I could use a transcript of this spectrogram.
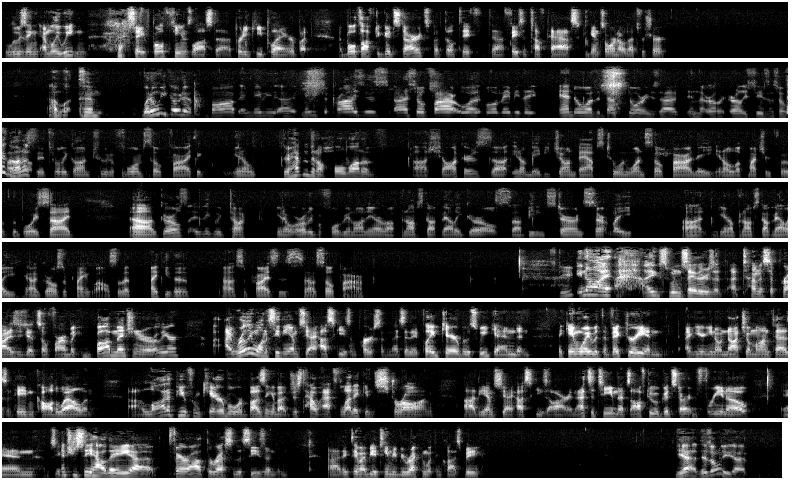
losing Emily Wheaton. Say both teams lost a pretty key player, but both off to good starts, but they'll t- uh, face a tough task against Orono, that's for sure. Um, um, why don't we go to Bob and maybe uh, maybe surprises uh, so far, or or maybe the and or the best stories uh, in the early early season so I think far? honestly, it's really gone true to form so far. I think you know there haven't been a whole lot of uh, shockers. Uh, you know, maybe John Bapst two and one so far, and they you know look much improved the boys' side. Uh, girls, I think we talked you know early before we went on air. Uh, Penobscot Valley girls uh, beating Stern certainly. Uh, you know, Penobscot Valley uh, girls are playing well, so that might be the uh, surprises uh, so far. Steve? You know, I I just wouldn't say there's a, a ton of surprises yet so far, but Bob mentioned it earlier. I really want to see the MCI Huskies in person. I said they played Caribou this weekend and they came away with the victory. And I hear, you know, Nacho Montez and Hayden Caldwell and a lot of people from Caribou were buzzing about just how athletic and strong uh, the MCI Huskies are. And that's a team that's off to a good start in 3 and 0. And it's interesting to see how they uh, fare out the rest of the season. And uh, I think they might be a team to be reckoned with in Class B. Yeah, there's only, uh,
